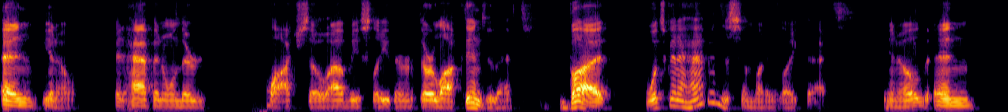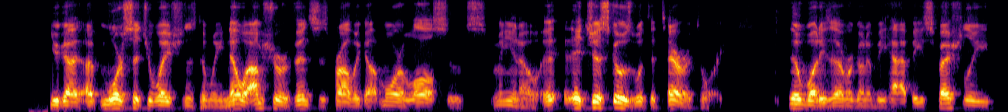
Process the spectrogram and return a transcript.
And you know, it happened on their watch, so obviously they're they're locked into that. But what's going to happen to somebody like that? You know, and you got uh, more situations than we know. I'm sure Vince has probably got more lawsuits. I mean, you know, it, it just goes with the territory nobody's ever going to be happy, especially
